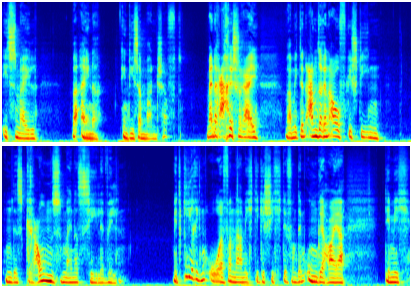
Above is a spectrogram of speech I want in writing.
Ismail, war einer in dieser Mannschaft. Mein Racheschrei war mit den anderen aufgestiegen, um des Grauens meiner Seele willen. Mit gierigem Ohr vernahm ich die Geschichte von dem Ungeheuer, dem ich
